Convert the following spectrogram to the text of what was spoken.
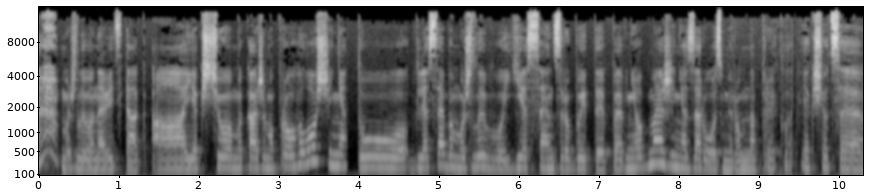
можливо, навіть так. А якщо ми кажемо про оголошення, то для себе можливо є сенс зробити певні обмеження за розміром, наприклад, якщо це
